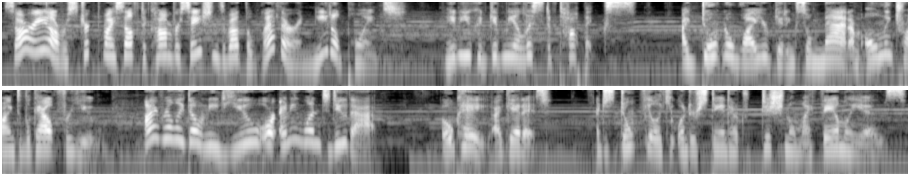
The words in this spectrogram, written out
Sorry, I'll restrict myself to conversations about the weather and needlepoint. Maybe you could give me a list of topics. I don't know why you're getting so mad. I'm only trying to look out for you. I really don't need you or anyone to do that. Okay, I get it. I just don't feel like you understand how traditional my family is.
